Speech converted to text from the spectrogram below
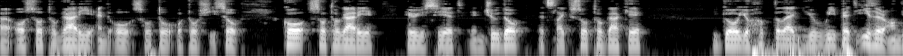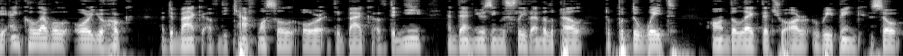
uh, Osotogari and O Soto Otoshi. So, Ko Sotogari, here you see it in Judo, it's like Sotogake. You go, you hook the leg, you reap it either on the ankle level or you hook the back of the calf muscle or the back of the knee, and then using the sleeve and the lapel to put the weight on the leg that you are reaping. So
